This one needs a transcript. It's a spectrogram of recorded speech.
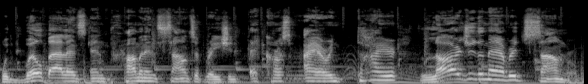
with well balanced and prominent sound separation across our entire larger than average sound room.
